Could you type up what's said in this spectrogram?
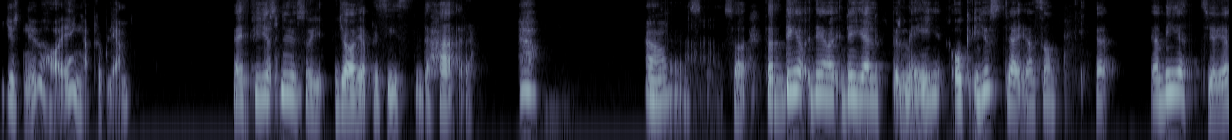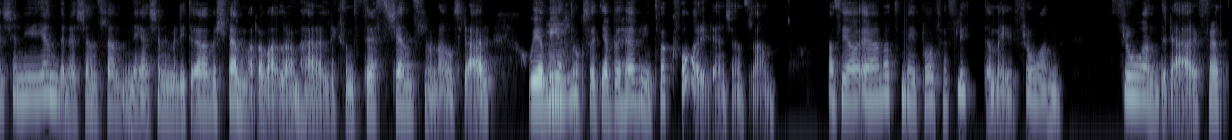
just nu har jag inga problem. Nej, för just nu så gör jag precis det här. Ja. ja. Eh, så, så det, det, det, hjälper mig. Och just det där, alltså, jag, jag vet ju, jag känner igen den där känslan när jag känner mig lite översvämmad av alla de här liksom, stresskänslorna och sådär. Och jag vet mm. också att jag behöver inte vara kvar i den känslan. Alltså jag har övat mig på att förflytta mig från, från det där. För att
